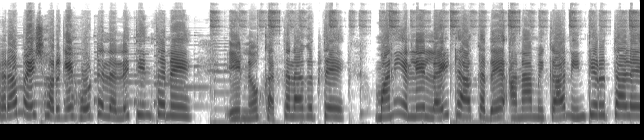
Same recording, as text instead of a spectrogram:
ರಮೇಶ್ ಹೊರಗೆ ಹೋಟೆಲಲ್ಲಿ ತಿಂತಾನೆ. ಇನ್ನು ಕತ್ತಲಾಗುತ್ತೆ. ಮನೆಯಲ್ಲಿ ಲೈಟ್ ಹಾಕದೆ ಅನಾಮಿಕಾ ನಿಂತಿರುತ್ತಾಳೆ.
